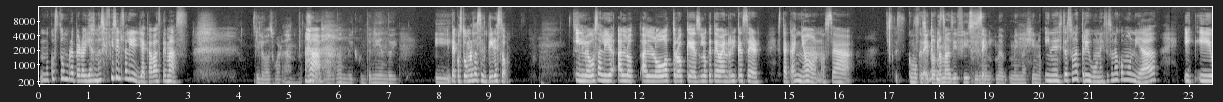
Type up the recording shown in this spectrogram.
no costumbre, pero ya es más difícil salir y acabaste más. Y lo vas guardando, lo vas guardando y conteniendo y, y... te acostumbras a sentir eso. Y luego salir a lo, a lo otro, que es lo que te va a enriquecer, está cañón, o sea, como que se torna más difícil, me, imagino. Y necesitas una tribu, necesitas una comunidad y, y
